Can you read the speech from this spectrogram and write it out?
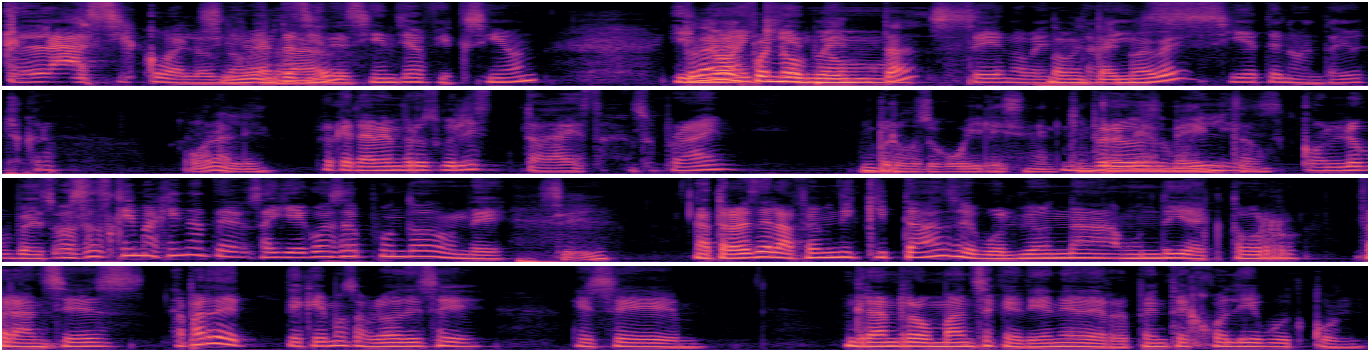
clásico de los Sí, 90 y de ciencia ficción. Y ¿Todavía hay fue quien no- 90s? Sí, 99? 97, 98 creo. Órale. Porque también Bruce Willis todavía está en su prime. Bruce Willis en el quinto Bruce elemento. Willis con Luke Besson. O sea, es que imagínate, o sea, llegó a ese punto donde Sí. a través de la Femniquita se volvió una, un director francés. Aparte de, de que hemos hablado de ese, ese gran romance que tiene de repente Hollywood con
